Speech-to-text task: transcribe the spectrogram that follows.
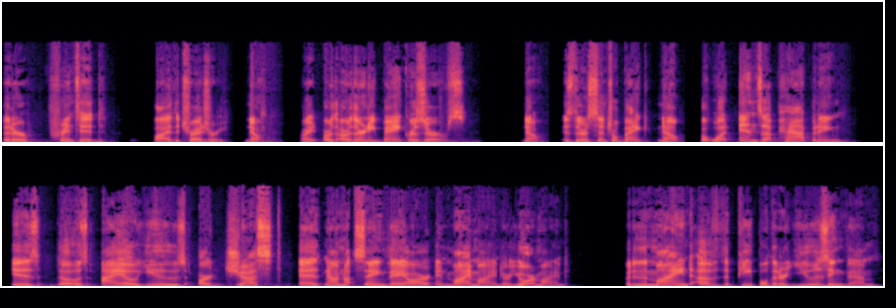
that are printed by the Treasury? No, right? Are, are there any bank reserves? No. Is there a central bank? No. But what ends up happening is those IOUs are just as, now I'm not saying they are in my mind or your mind, but in the mind of the people that are using them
